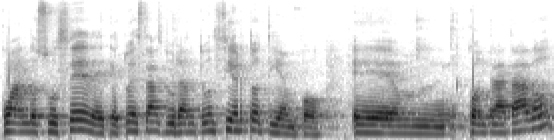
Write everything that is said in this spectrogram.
cuando sucede que tú estás durante un cierto tiempo em, contratado,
